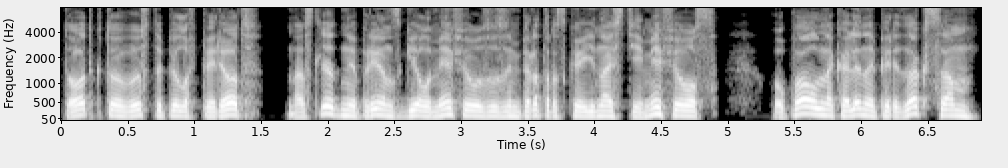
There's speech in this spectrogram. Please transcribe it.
Тот, кто выступил вперед, наследный принц Гел Мефиус из императорской династии Мефиус, упал на колено перед Аксом,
